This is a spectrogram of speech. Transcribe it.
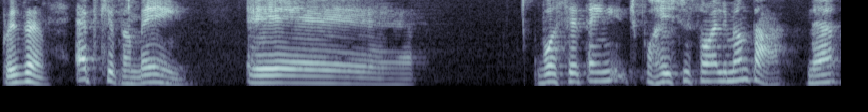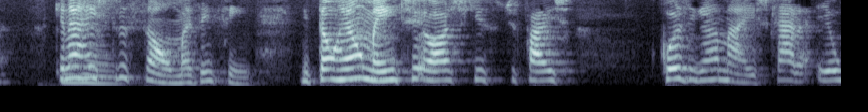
Pois é. É porque também é, você tem, tipo, restrição alimentar, né? Que não é restrição, mas enfim. Então, realmente, eu acho que isso te faz cozinhar mais. Cara, eu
